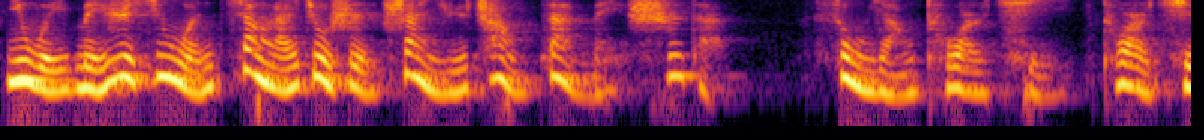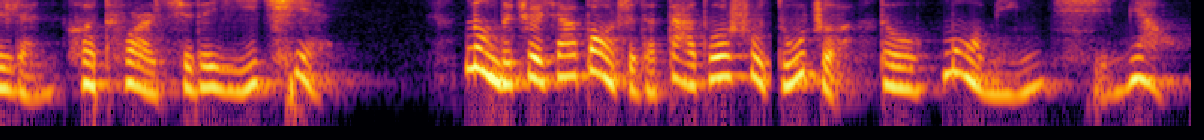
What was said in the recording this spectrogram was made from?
因为《每日新闻》向来就是善于唱赞美诗的，颂扬土耳其、土耳其人和土耳其的一切，弄得这家报纸的大多数读者都莫名其妙。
